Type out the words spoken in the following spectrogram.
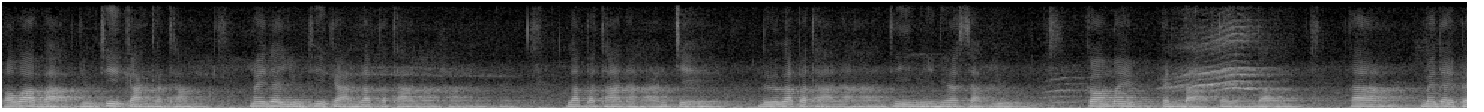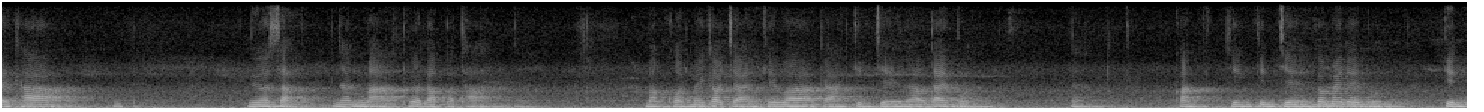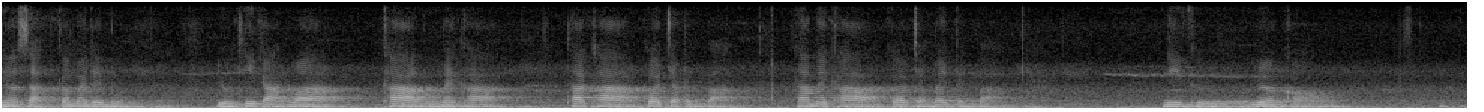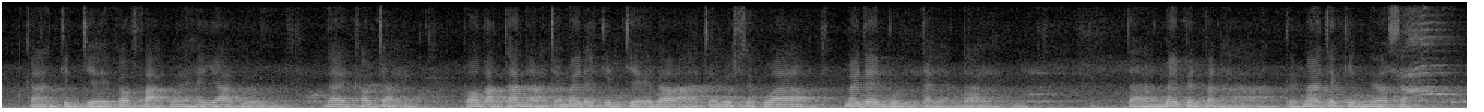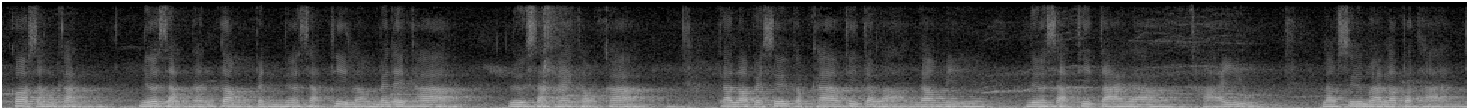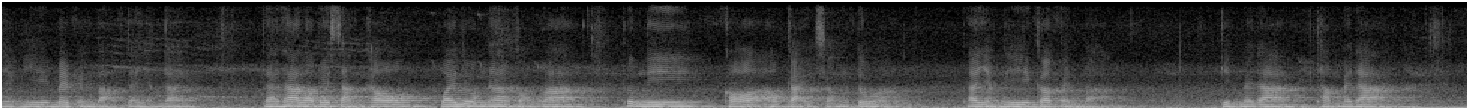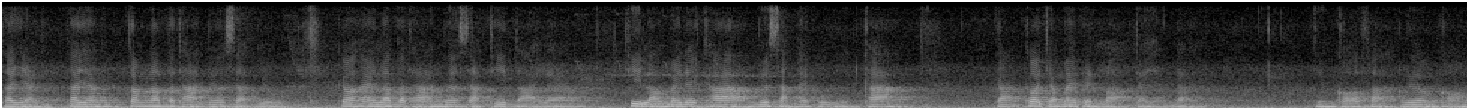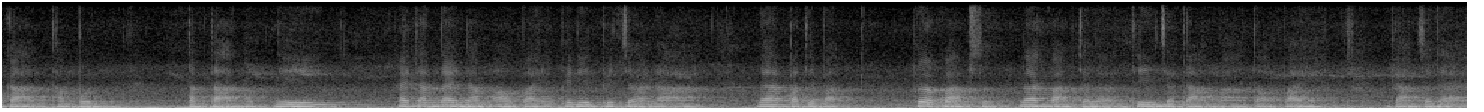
เพราะว่าบาปอยู่ที่การกระทำไม่ได้อยู่ที่การรับประทานอาหาร รับประทานอาหารเจ หรือรับประทานอาหารที่มีเนื้อสัตว์อยู่ ก็ไม่เป็นบาปแต่อย่างใด ถ้าไม่ได้ไปฆ่าเนื้อสัตว์นั้นมาเพื่อรับประทาน บางคนไม่เข้าใจคิดว่าการกินเจแล้วได้บุญความจริงกินเจก็ไม่ได้บุญ กินเนื้อสัตว์ก็ไม่ได้บุญ อยู่ที่การว่าฆ่าหรือไม่ฆ่า ถ้าฆ่าก็จะเป็นบาป ถ้าไม่ฆ่าก็จะไม่เป็นบาป นี่คือเรื่องของการกินเจก็ฝากไว้ให้ญาติโยมได้เข้าใจ เพราะบางท่านอาจจะไม่ได้กินเจแล้วอาจจะรู้สึกว่าไม่ได้บุญแต่อย่างใด แต่ไม่เป็นปัญหาถึงแม้จะกินเนื้อสัตว์ ก็สำคัญเนื้อสัตว์นั้นต้องเป็นเนื้อสัตว์ที่เราไม่ได้ฆ่า หรือสั่งให้เขาฆ่า ถ้าเราไปซื้อกับข้าวที่ตลาดแล้วมีเนื้อสัตว์ที่ตายแล้วขายอยู่ เราซื้อมารับประทานอย่างนี้ไม่เป็นบาปแต่อย่างใด แต่ถ้าเราไปสั่งเขาไว้ล่วงหน้าก่อนว่าพรุ่งนี้ขอเอาไก่สองตัว ถ้าอย่างนี้ก็เป็นบาปกินไม่ได้ทำไม่ได้ ถ้ายังถ้ายังต้องรับประทานเนื้อสัตว์อยู่ ก็ให้รับประทานเนื้อสัตว์ที่ตายแล้ว ที่เราไม่ได้ฆ่าหรือสั่งให้ผู้อื่นฆ่า ก็จะไม่เป็นบาปแต่อย่างใด จึงขอฝากเรื่องของการทำบุญต่างๆนี้ ให้ท่านได้นำเอาไปพินิจพิจารณา และปฏิบัติ เพื่อความสุขและความเจริญที่จะตามมาต่อไป การแสดง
